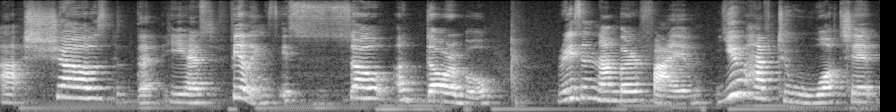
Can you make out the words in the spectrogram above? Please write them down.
uh, shows that he has feelings. It's so adorable. Reason number five you have to watch it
